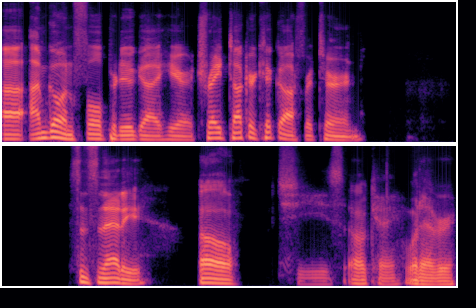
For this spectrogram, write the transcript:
Uh, I'm going full Purdue guy here. Tre Tucker kickoff return. Cincinnati. Oh, jeez. Okay, whatever.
